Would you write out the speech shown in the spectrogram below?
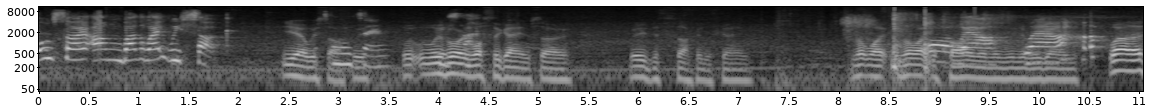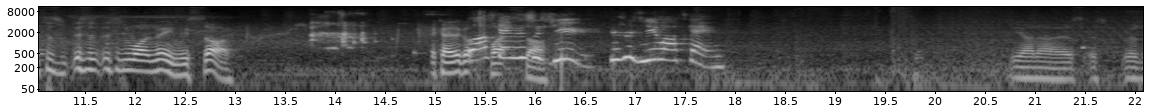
Also, um, by the way, we suck. Yeah, we suck. We, saying. we, we've We already suck. lost the game, so we just suck in this game. Not like not like Oh, the time wow. when we win Wow. every game. Well, this is this is this is what I mean. We suck. Okay, they got Last game, this was you. This was you last game. Yeah, I know. It's, it's, it was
